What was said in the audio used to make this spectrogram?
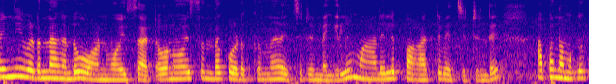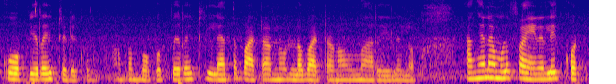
അപ്പം ഇനി ഇവിടുന്ന് അങ്ങോട്ട് ഓൺ വോയിസ് ആട്ടോ. ഓൺ വോയിസ് എന്താ കൊടുക്കുന്നത് വെച്ചിട്ടുണ്ടെങ്കിൽ മാളിൽ പാട്ട് വെച്ചിട്ടുണ്ട്. അപ്പം നമുക്ക് കോപ്പിറൈറ്റ് എടുക്കും. അപ്പം കോപ്പിറൈറ്റ് ഇല്ലാത്ത പാട്ടാണോ ഉള്ള പാട്ടാണോ ഒന്നും അറിയില്ലല്ലോ. അങ്ങനെ നമ്മൾ ഫൈനലി കൊട്ട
